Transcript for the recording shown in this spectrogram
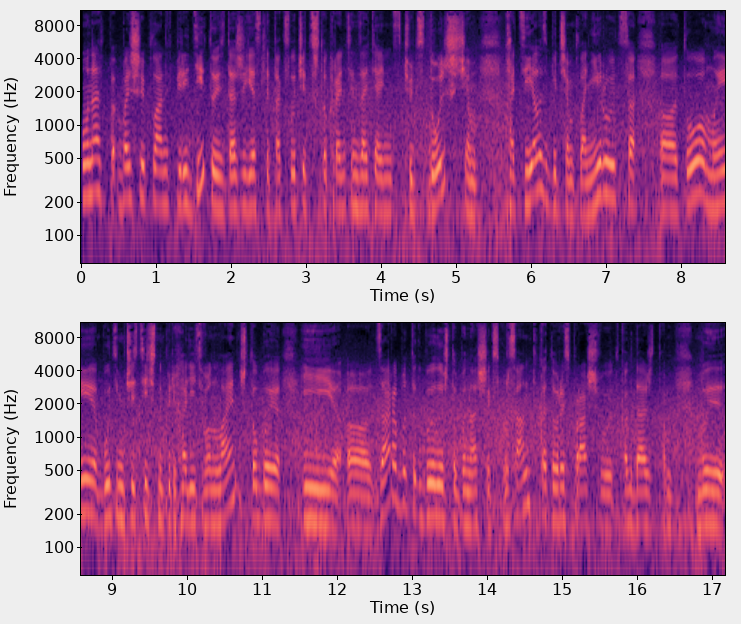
У нас большие планы впереди, то есть даже если так случится, что карантин затянется чуть дольше, чем хотелось бы, чем планируется, э, то мы будем частично переходить в онлайн, чтобы и э, заработок был, и чтобы наши экскурсанты, которые спрашивают, когда же там вы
